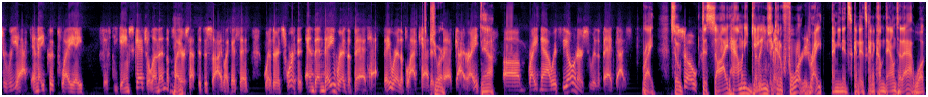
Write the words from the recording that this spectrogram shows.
to react and they could play a 50 game schedule and then the mm-hmm. players have to decide like i said whether it's worth it and then they wear the bad hat. They wear the black hat as sure. the bad guy right? Yeah. Um, right now it's the owners who are the bad guys. Right. So, so decide how many games you can afford right? I mean it's gonna it's gonna come down to that. What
